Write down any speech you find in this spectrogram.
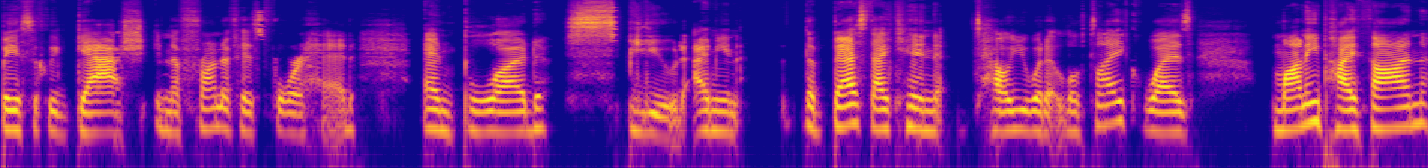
basically gash in the front of his forehead and blood spewed. I mean, the best I can tell you what it looked like was Monty Python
